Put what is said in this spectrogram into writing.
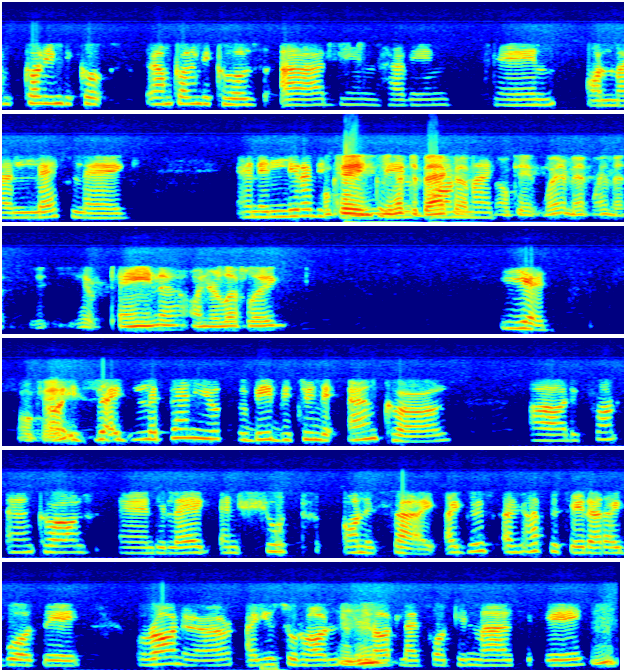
I'm calling because I'm calling because I've been having pain on my left leg and a little bit Okay, you have to back up. my Okay, wait a minute, wait a minute. You have pain on your left leg? yes. Okay. Uh, it's like the pain used to be between the ankle, uh, the front ankle, and the leg, and shoot on the side. I guess I have to say that I was a runner. I used to run Mhm. a lot, like 14 miles a day. Mhm.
